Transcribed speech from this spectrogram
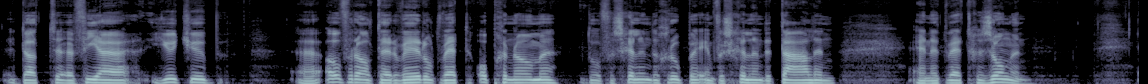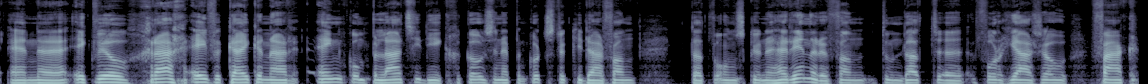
Dat via YouTube overal ter wereld werd opgenomen door verschillende groepen in verschillende talen en het werd gezongen. En uh, ik wil graag even kijken naar één compilatie die ik gekozen heb, een kort stukje daarvan, dat we ons kunnen herinneren van toen dat uh, vorig jaar zo vaak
